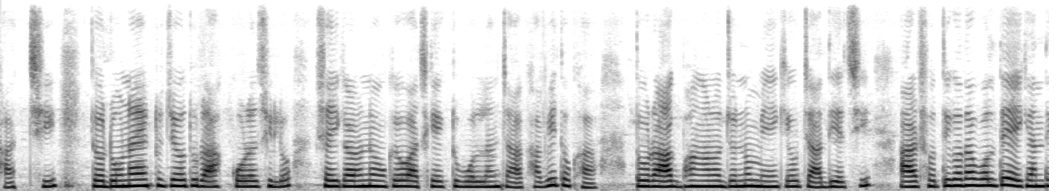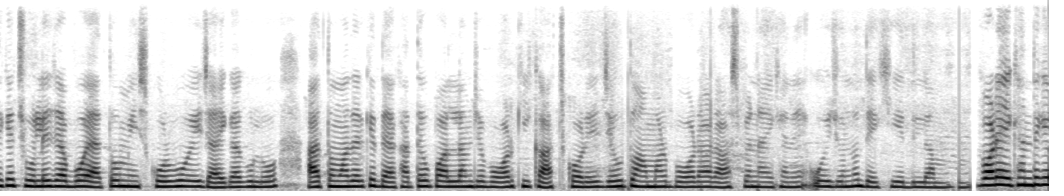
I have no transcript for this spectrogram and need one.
খাচ্ছি। তো ডোনা একটু যেহেতু রাগ করেছিল, সেই কারণে ওকেও আজকে একটু বললাম, চা খাবি তো খা। তো রাগ ভাঙানোর জন্য মেয়েকেও চা দিয়েছি। আর সত্যি কথা বলতে এখান থেকে চলে যাব, এত মিস করব এই জায়গাগুলো। আর তোমাদেরকে দেখাতেও পারলাম যে বর কি কাজ করে। যেহেতু আমার বর আর আসবে না এখানে, ওই জন্য দেখিয়ে দিলাম। পরে এখান থেকে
